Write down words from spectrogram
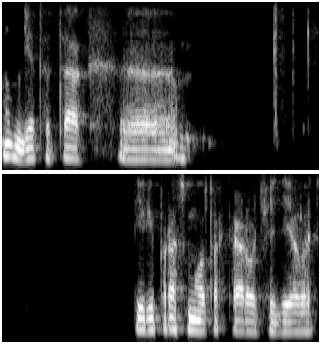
ну, где-то так, э, перепросмотр, короче, делать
